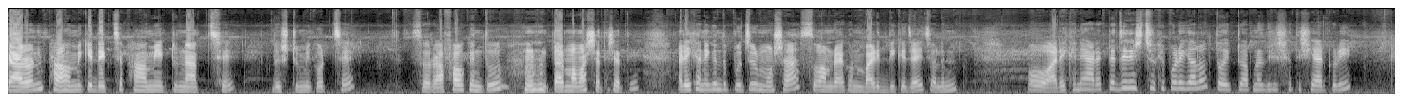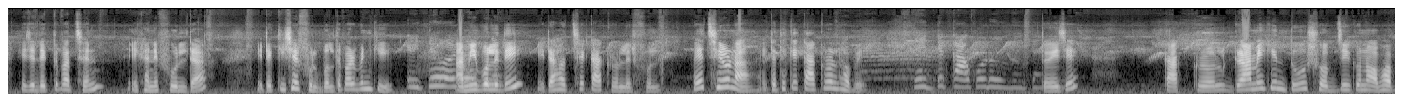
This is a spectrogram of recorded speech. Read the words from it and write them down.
কারণ ফাহমিকে দেখছে ফাহমি একটু নাচছে দুষ্টুমি করছে। সো রাফাও কিন্তু তার মামার সাথে সাথে। আর এখানে কিন্তু প্রচুর মশা সো আমরা এখন বাড়ির দিকে যাই চলেন। ও আর এখানে আরেকটা জিনিস চোখে পড়ে গেল তো একটু আপনাদের সাথে শেয়ার করি। এই যে দেখতে পাচ্ছেন এখানে ফুলটা। এটা কিসের ফুল বলতে পারবেন কি? আমি বলে দিই এটা হচ্ছে কাকরোলের ফুল। হয়ে ছিল না এটা থেকে কাকরোল হবে। তো এই যে কাকরোল গ্রামে কিন্তু সবজির কোনো অভাব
